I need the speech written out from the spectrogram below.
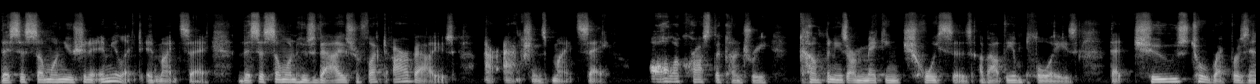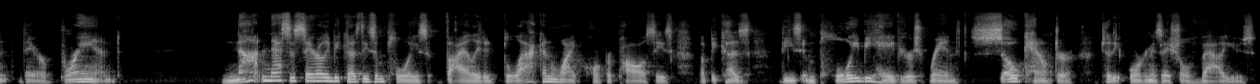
This is someone you should emulate, it might say. This is someone whose values reflect our values, our actions might say all across the country, companies are making choices about the employees that choose to represent their brand. Not necessarily because these employees violated black and white corporate policies, but because these employee behaviors ran so counter to the organizational values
